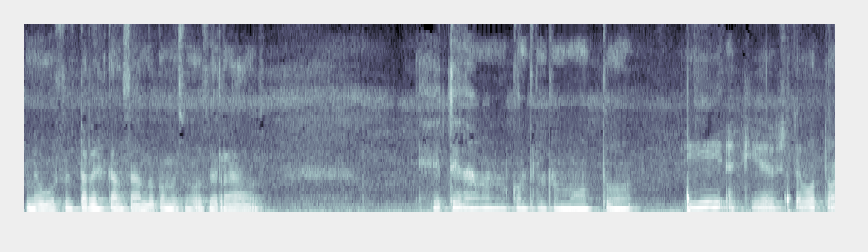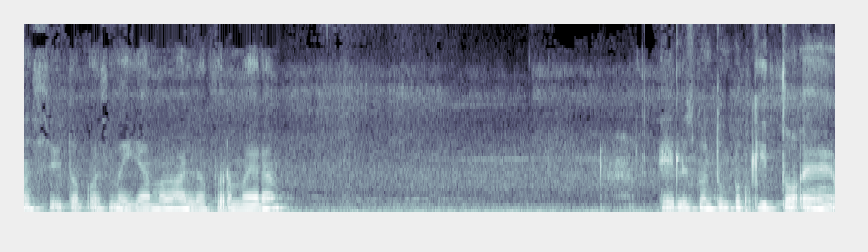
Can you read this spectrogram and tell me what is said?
me gusta estar descansando con mis ojos cerrados te daban un control remoto. Y aquí este botoncito pues me llama a la enfermera. Eh, les cuento un poquito eh,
